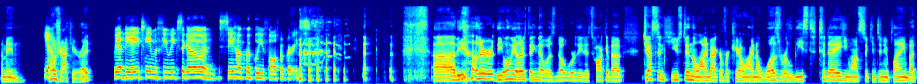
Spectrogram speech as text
I mean, yeah. no shock here, right? We had the A team a few weeks ago and see how quickly you fall from grace. Uh, the other, the only other thing that was noteworthy to talk about, Justin Houston, the linebacker for Carolina, was released today. He wants to continue playing, but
